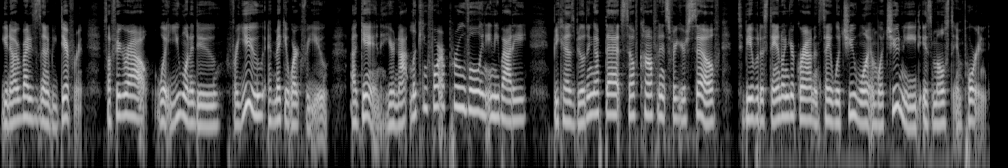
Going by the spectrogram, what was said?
You know, everybody's is going to be different. So figure out what you want to do for you and make it work for you. Again, you're not looking for approval in anybody because building up that self confidence for yourself to be able to stand on your ground and say what you want and what you need is most important.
